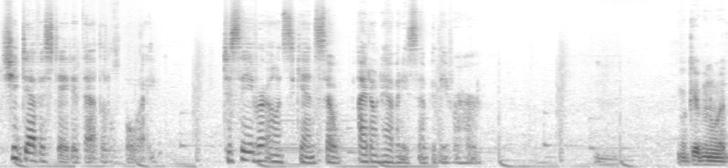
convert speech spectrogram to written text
She devastated that little boy to save her own skin, so I don't have any sympathy for her. Hmm. Well, given what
